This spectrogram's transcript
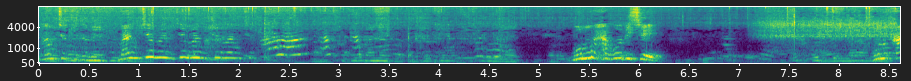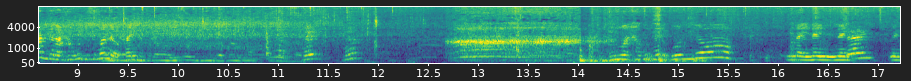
মাংস মাংস মাংস মাংস বুনু হাগু দিছে বুনু না হাগু দিছে মানে বুনু হাগু দিছে গন্ধ নাই নাই নাই নাই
